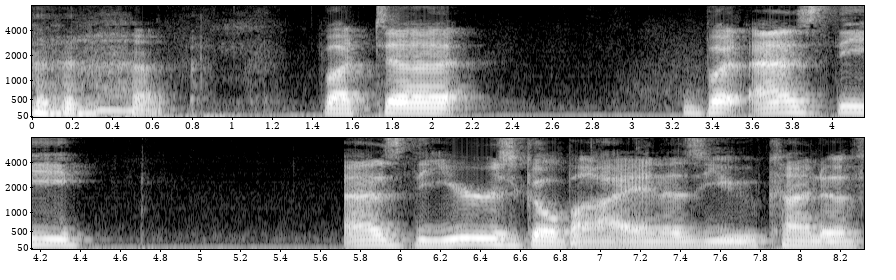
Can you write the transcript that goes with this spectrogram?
but uh, but as the as the years go by and as you kind of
